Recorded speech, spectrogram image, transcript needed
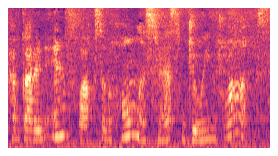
have got an influx of homelessness doing drugs.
